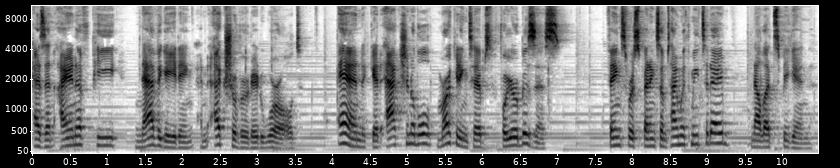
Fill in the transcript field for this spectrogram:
as an INFP navigating an extroverted world and get actionable marketing tips for your business. Thanks for spending some time with me today. Now let's begin.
